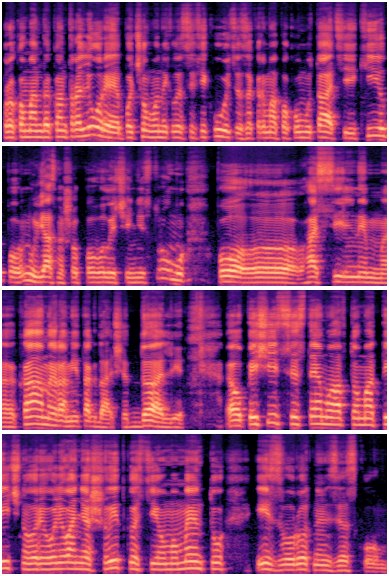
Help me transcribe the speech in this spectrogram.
про командоконтрольори, по чому вони класифікуються, зокрема по комутації кіл, по, ну ясно, що по величині струму, по гасільним е, камерам і так далі. Далі. Е, Опишіть систему автоматичного регулювання швидкості у моменту із зворотним зв'язком.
